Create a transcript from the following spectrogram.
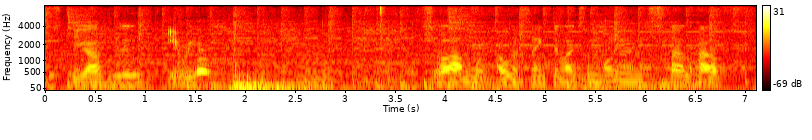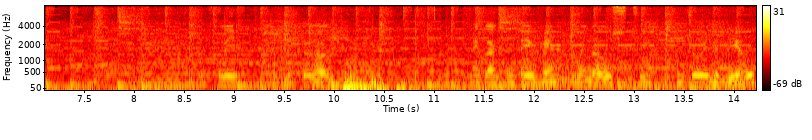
Just dig out a little area. So um, I was thinking like some modern style house. Hopefully it'll be good. Make like some big windows to enjoy the view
